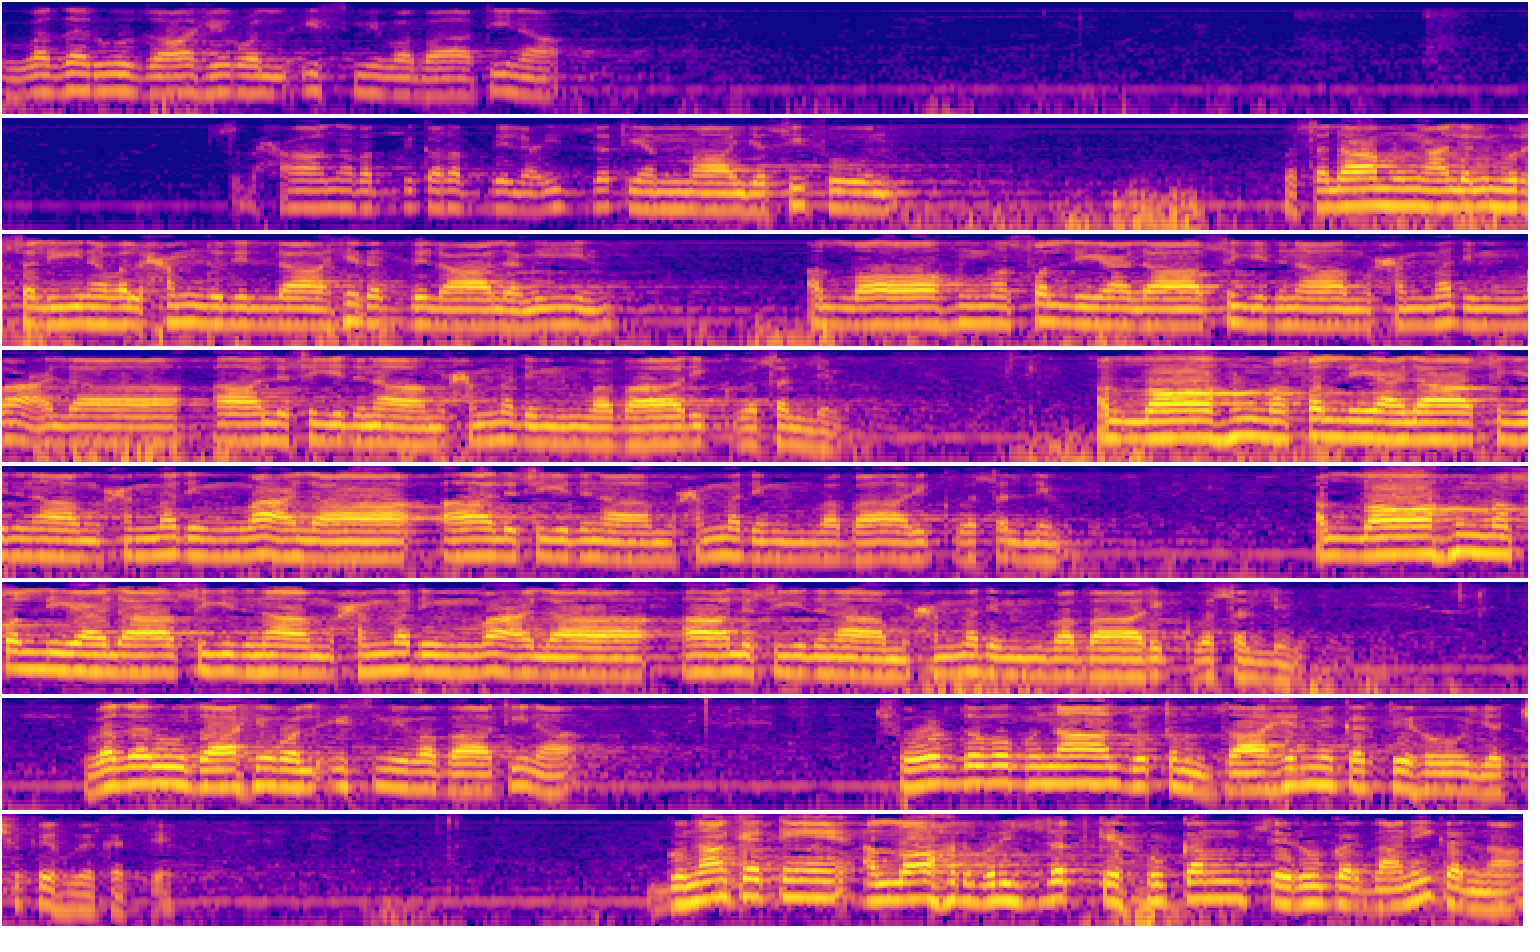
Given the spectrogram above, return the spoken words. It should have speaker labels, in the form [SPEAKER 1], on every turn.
[SPEAKER 1] وذروا ظاهر الإثم وباطنا. سبحان ربك رب العزة أما يصفون. وسلام على المرسلين والحمد لله رب العالمين. اللهم صل على سيدنا محمد وعلى آل سيدنا محمد وبارك وسلم. اللهم صل على سيدنا محمد وعلى آل سيدنا محمد وبارك وسلم. اللهم صل على سيدنا محمد وعلى آل سيدنا محمد وبارك وسلم. وذروا ظاهر الاسم وباطنا. چھوڑ دو وہ گناہ جو تم ظاہر میں کرتے ہو یا چھپے ہوئے کرتے ہو. گناہ کہتے ہیں، اللہ رب العزت کے حکم سے روگردانی کرنا۔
